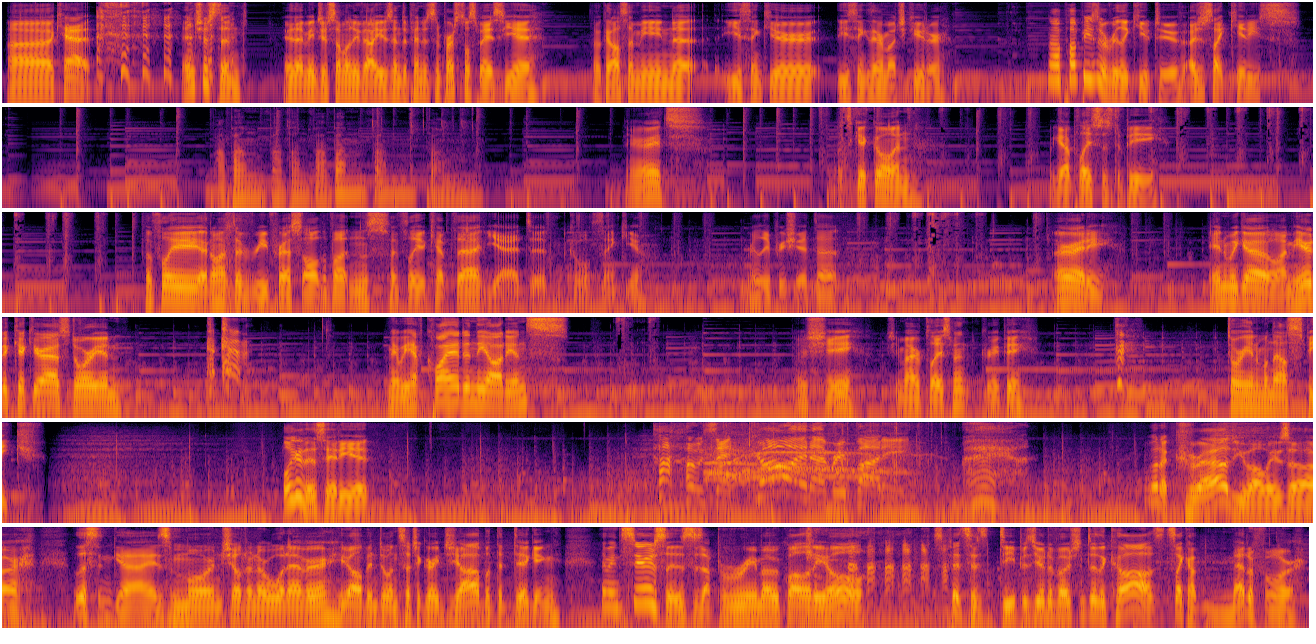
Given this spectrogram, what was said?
Uh, cat. Interesting. Maybe that means you're someone who values independence and personal space, yeah. That could also mean uh, you think you're you think they're much cuter. No, puppies are really cute too. I just like kitties. Bum bum bum bum bum bum bum bum. Alright. Let's get going. We got places to be. Hopefully I don't have to repress all the buttons. Hopefully it kept that. Yeah, it did. Cool, thank you. Really appreciate that. Alrighty. In we go. I'm here to kick your ass, Dorian. May we have quiet in the audience? Who's she? She my replacement? Creepy. Dorian will now speak. Look at this idiot. Everybody? Man. What a crowd you always are. Listen guys, Morn children or whatever, you all been doing such a great job with the digging. I mean seriously, this is a primo quality hole. this pit's as deep as your devotion to the cause, it's like a metaphor.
